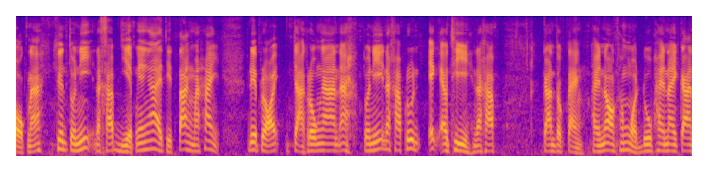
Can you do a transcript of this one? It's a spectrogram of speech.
ตกนะ ขึ้นตัวนี้นะครับ เหยียบง่ายๆ ติดตั้งมาให้เรียบร้อยจากโรงงานอะตัวนี้นะครับรุ่น XLT นะครับ การตกแต่งภายนอกทั้งหมดดูภายในกัน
